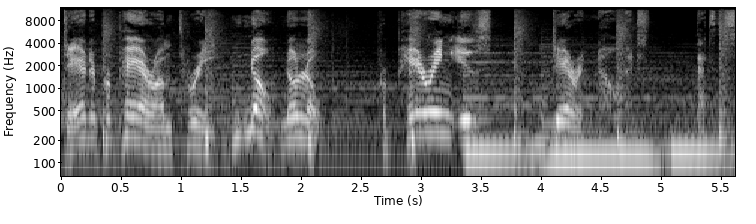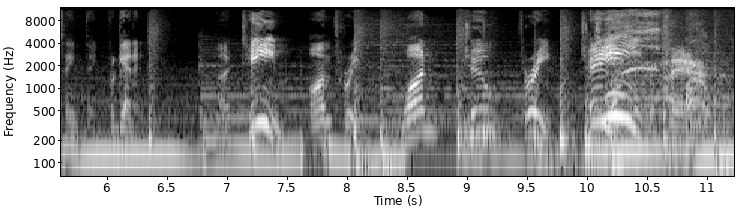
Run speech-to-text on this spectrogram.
Dare to prepare on three. No, no, no, no. Preparing is daring. No, that's that's the same thing. Forget it. A team on three. One, two, three. Team. Team. Prepare.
